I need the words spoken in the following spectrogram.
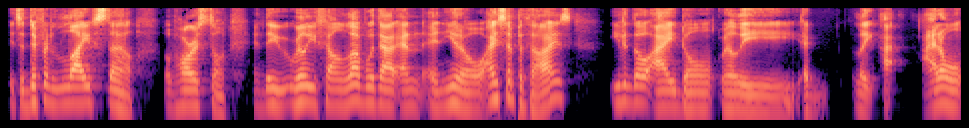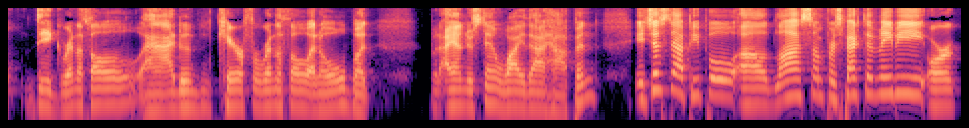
It's a different lifestyle of Hearthstone, and they really fell in love with that. And and you know, I sympathize, even though I don't really like. I, I don't dig Renathal. I don't care for Renathal at all. But but I understand why that happened. It's just that people uh, lost some perspective, maybe, or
